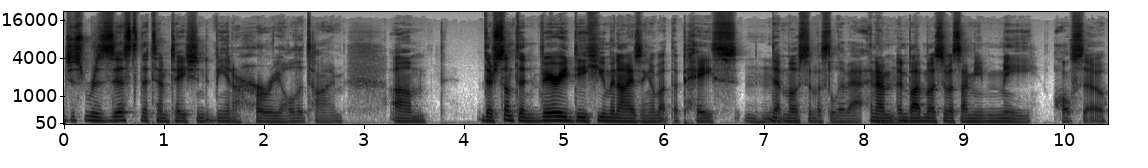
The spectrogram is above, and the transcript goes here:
just resist the temptation to be in a hurry all the time. Um, there's something very dehumanizing about the pace that most of us live at, and I'm, and by most of us I mean me also.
